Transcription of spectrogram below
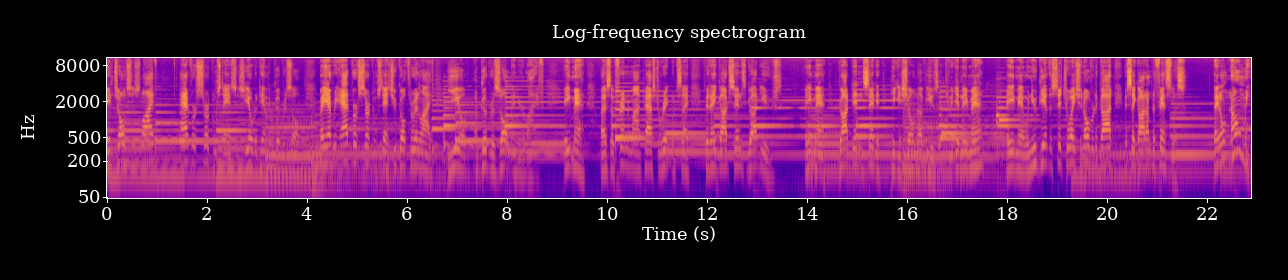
In Joseph's life, adverse circumstances yielded him a good result. May every adverse circumstance you go through in life yield a good result in your life. Amen. As a friend of mine, Pastor Rick, would say, if it ain't God sent, it's God used. Amen. If God didn't send it, He can show enough use it. Can I get an amen? Amen. When you give the situation over to God and say, God, I'm defenseless, they don't know me.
